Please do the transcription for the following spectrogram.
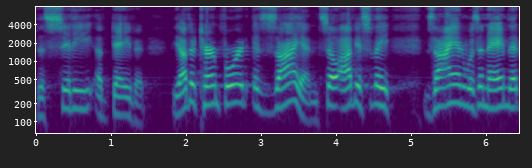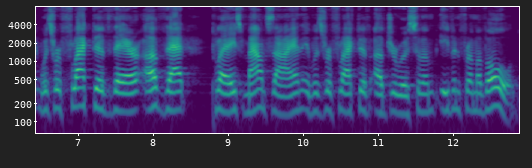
the city of David. The other term for it is Zion. So obviously, Zion was a name that was reflective there of that place, Mount Zion. It was reflective of Jerusalem even from of old.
